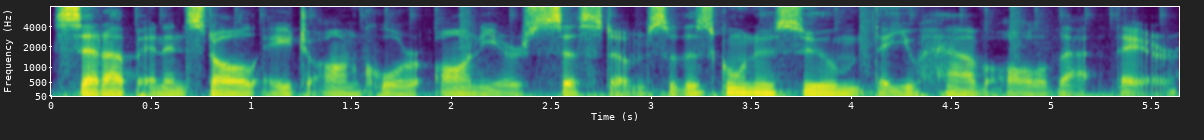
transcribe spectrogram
set up and install h-encore on your system. So this is going to assume that you have all of that there.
